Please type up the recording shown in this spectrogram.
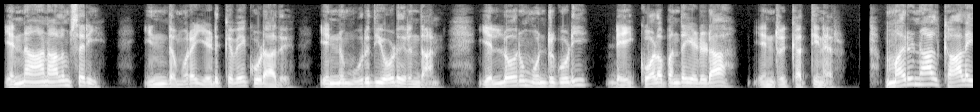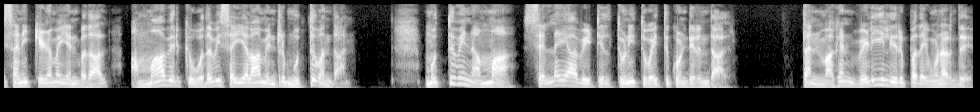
என்ன ஆனாலும் சரி இந்த முறை எடுக்கவே கூடாது என்னும் உறுதியோடு இருந்தான். எல்லோரும் ஒன்று கூடி டெய் கோலப்பந்தை எடுடா என்று கத்தினர். மறுநாள் காலை சனிக்கிழமை என்பதால் அம்மாவிற்கு உதவி செய்யலாம் என்று முத்து வந்தான். முத்துவின் அம்மா செல்லையா வீட்டில் துணி துவைத்துக் கொண்டிருந்தாள். தன் மகன் வெளியில் இருப்பதை உணர்ந்து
